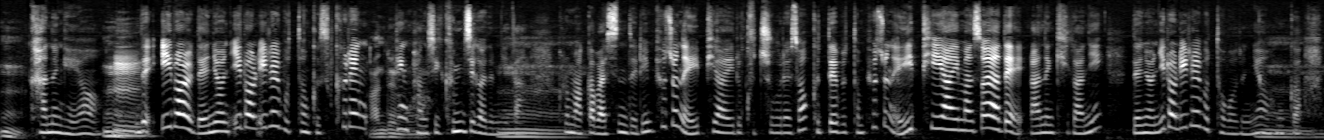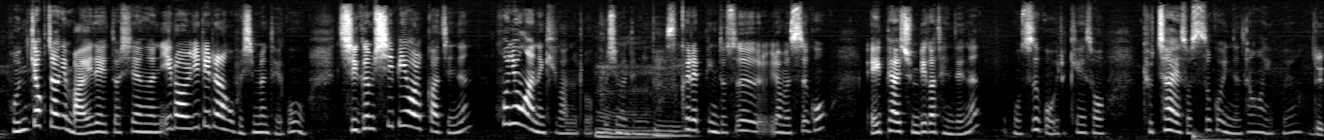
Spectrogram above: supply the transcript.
음. 가능해요. 음. 근데 1월 내년 1월 1일부터 그. scraping 방식이 금지가 됩니다. 음. 그럼 아까 말씀드린 표준 API를 구축을 해서 그때부터 표준 API만 써야 돼라는 기간이 내년 1월 1일부터거든요. 음. 그러니까 본격적인 마이데이터 시행은 1월 1일이라고 보시면 되고 지금 12월까지는 혼용하는 기간으로 음. 보시면 됩니다. 음. scraping도 쓰려면 쓰고 API 준비가 된 데는 뭐 쓰고 이렇게 해서 교차해서 쓰고 있는 상황이고요. 근데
